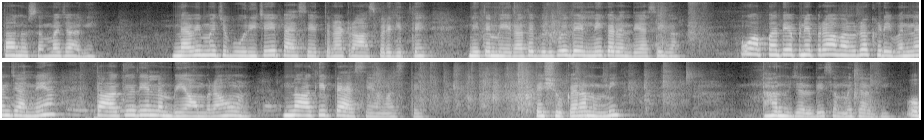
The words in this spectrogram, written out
ਤੁਹਾਨੂੰ ਸਮਝ ਆ ਗਈ। ਮੈਂ ਵੀ ਮਜਬੂਰੀ 'ਚ ਹੀ ਪੈਸੇ ਇਤਨਾ ਟਰਾਂਸਫਰ ਕੀਤੇ, ਨਹੀਂ ਤੇ ਮੇਰਾ ਤੇ ਬਿਲਕੁਲ ਦਿਲ ਨਹੀਂ ਕਰਨ ਦਿਆ ਸੀਗਾ। ਉਹ ਆਪਾਂ ਤੇ ਆਪਣੇ ਭਰਾਵਾਂ ਨੂੰ ਰਖੜੀ ਬੰਨਣ ਜਾਂਦੇ ਆ, ਤਾਂ ਕਿ ਉਹਦੀਆਂ ਲੰਬੀਆਂ ਉਮਰਾਂ ਹੋਣ, ਨਾ ਕਿ ਪੈਸਿਆਂ ਵਾਸਤੇ। ਤੇ ਸ਼ੁਕਰ ਆ ਮੰਮੀ ਤੁਹਾਨੂੰ ਜਲਦੀ ਸਮਝ ਆ ਗਈ। ਉਹ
